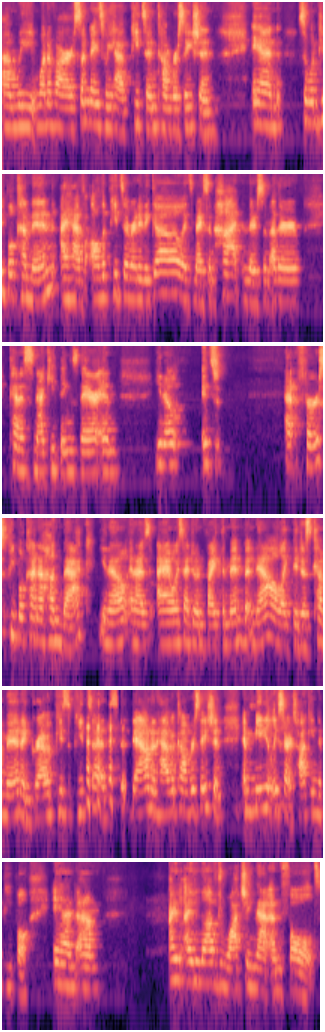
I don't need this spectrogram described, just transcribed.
um, we one of our Sundays we have pizza and conversation, and so when people come in, I have all the pizza ready to go. It's nice and hot, and there's some other kind of snacky things there, and you know it's at first people kind of hung back, you know, and I was I always had to invite them in, but now like they just come in and grab a piece of pizza and sit down and have a conversation, immediately start talking to people. And um, I, I loved watching that unfold.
